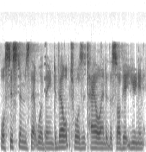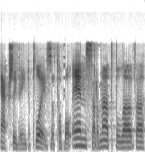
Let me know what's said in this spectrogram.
or systems that were being developed towards the tail end of the Soviet Union actually being deployed. So Topol-M, Sarmat, Bulava,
